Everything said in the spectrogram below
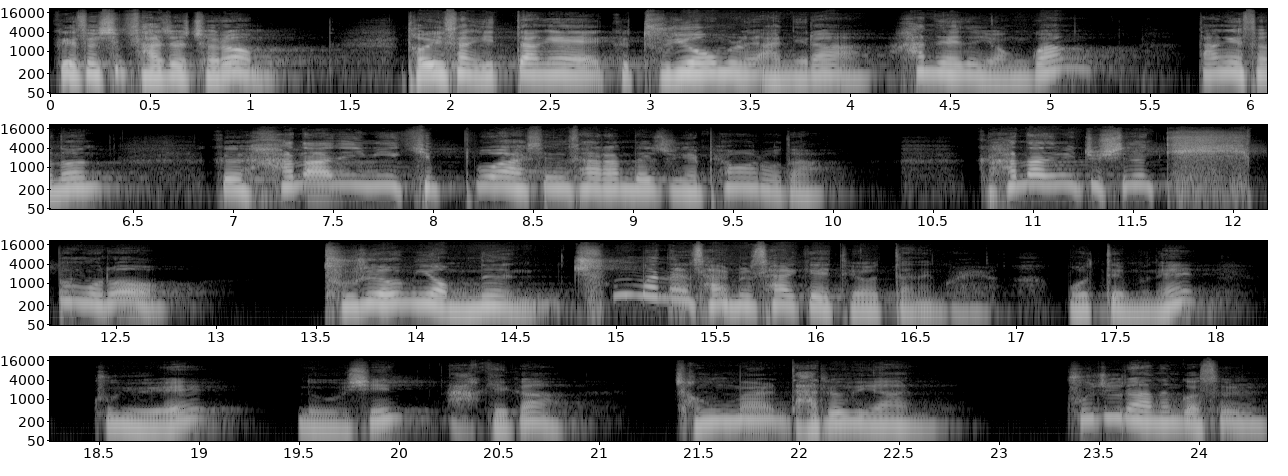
그래서 14절처럼 더 이상 이 땅의 그 두려움을 아니라 하늘에는 영광, 땅에서는 그 하나님이 기뻐하신 사람들 중에 평화로다. 그 하나님이 주시는 기쁨으로 두려움이 없는 충만한 삶을 살게 되었다는 거예요. 뭐 때문에 구유에 누우신 아기가 정말 나를 위한 구주라는 것을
